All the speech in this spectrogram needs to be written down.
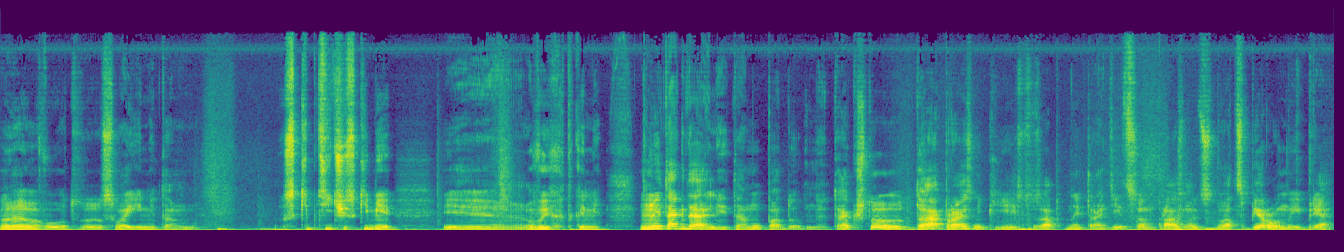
э, вот, своими там скептическими выходками, ну и так далее и тому подобное. Так что, да, праздник есть, западная традиция, он празднуется 21 ноября,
